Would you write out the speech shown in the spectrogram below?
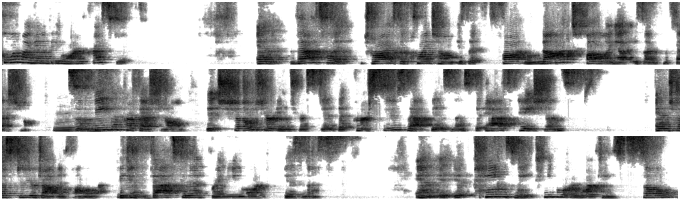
who am I going to be more impressed with? And that's what drives the point home is that not following up is unprofessional. Mm. So be the professional that shows you're interested, that pursues that business, that has patience, and just do your job and follow up because mm. that's going to bring you more business. And it, it pains me. People are working so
